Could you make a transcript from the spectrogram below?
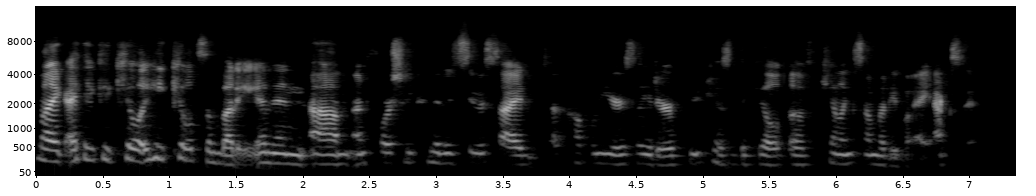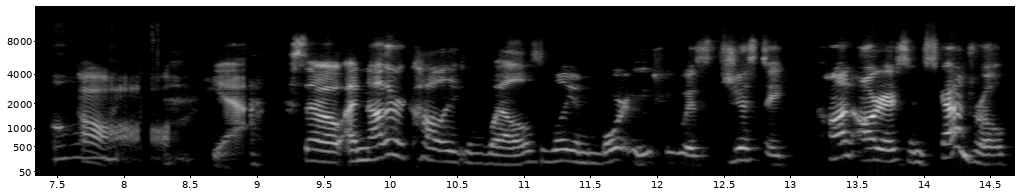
Like I think he killed he killed somebody, and then um, unfortunately committed suicide a couple years later because of the guilt of killing somebody by accident. Oh, Yeah. So another colleague of Wells, William Morton, who was just a con artist and scoundrel,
